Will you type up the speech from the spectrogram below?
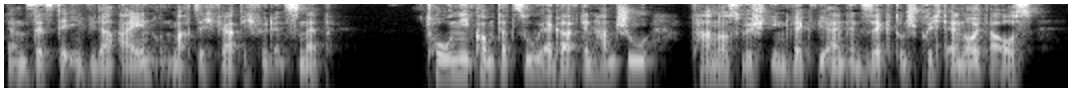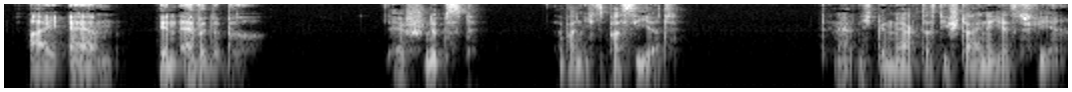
Dann setzt er ihn wieder ein und macht sich fertig für den Snap. Tony kommt dazu, ergreift den Handschuh, Thanos wischt ihn weg wie ein Insekt und spricht erneut aus I am inevitable. Er schnipst, aber nichts passiert. Denn er hat nicht gemerkt, dass die Steine jetzt fehlen.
